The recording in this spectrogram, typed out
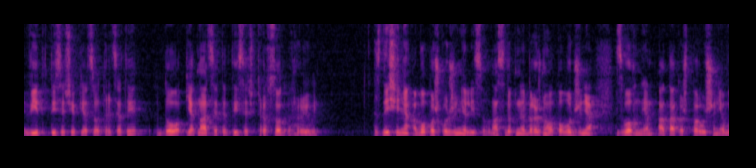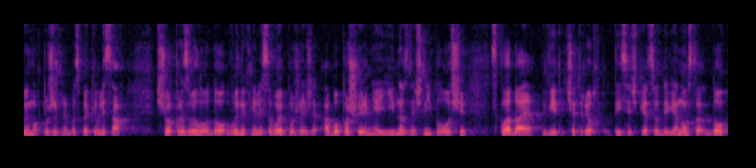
від 1530 до 15 300 гривень. Знищення або пошкодження лісу внаслідок необережного поводження з вогнем, а також порушення вимог пожежної безпеки в лісах, що призвело до виникнення лісової пожежі або поширення її на значній площі, складає від 4590 до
